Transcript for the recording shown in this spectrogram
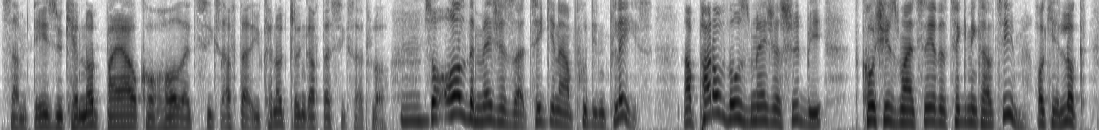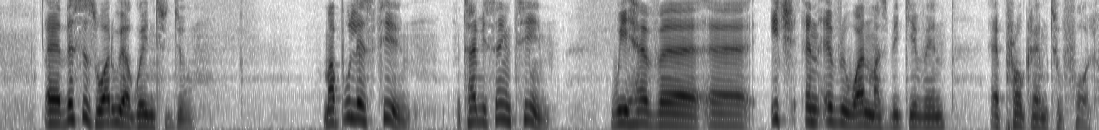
Some days you cannot buy alcohol at six after. You cannot drink after six o'clock. Mm. So all the measures are taken are put in place. Now, part of those measures should be coaches might say the technical team, okay, look, uh, this is what we are going to do. Mapule's team, Tabiseng team, we have uh, uh, each and every one must be given a program to follow.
